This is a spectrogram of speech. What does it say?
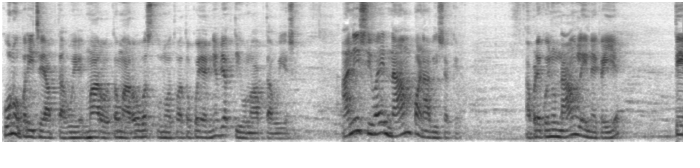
કોનો પરિચય આપતા હોઈએ? મારો, તમારો, વસ્તુનો અથવા તો કોઈ અન્ય વ્યક્તિઓનો આપતા હોઈએ છીએ આની સિવાય નામ પણ આવી શકે. આપણે કોઈનું નામ લઈને કહીએ, તે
